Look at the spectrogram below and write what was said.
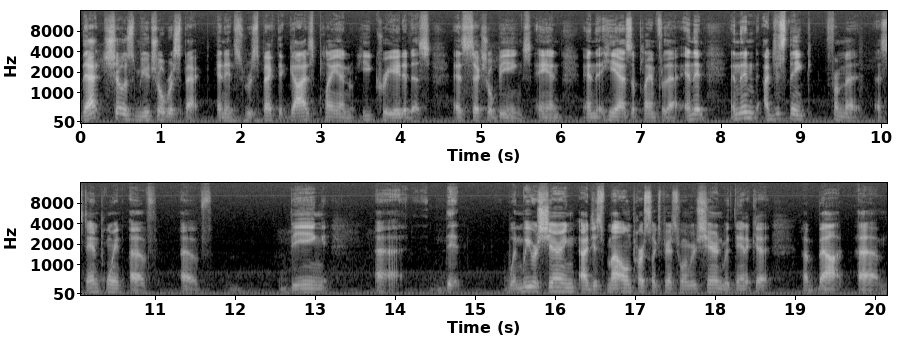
that shows mutual respect and it's respect that God's plan he created us as sexual beings and and that he has a plan for that. And then and then I just think from a, a standpoint of of being uh, that when we were sharing, uh, just my own personal experience, when we were sharing with Danica about um,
